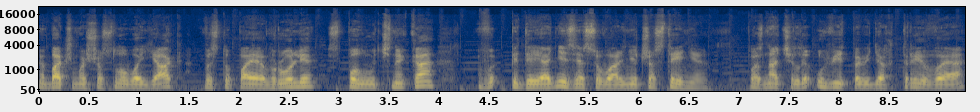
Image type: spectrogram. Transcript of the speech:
Ми бачимо, що слово як виступає в ролі сполучника в підрядній з'ясувальній частині. Позначили у відповідях 3В,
